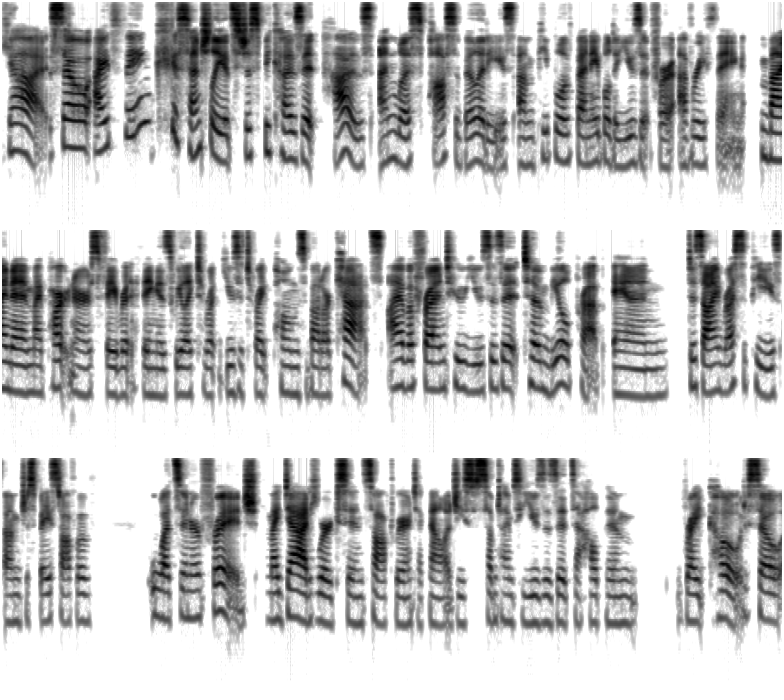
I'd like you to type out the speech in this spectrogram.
Yeah. So I think essentially it's just because it has endless possibilities. Um, people have been able to use it for everything. Mine and my partner's favorite thing is we like to write, use it to write poems about our cats. I have a friend who uses it to meal prep and design recipes um, just based off of what's in her fridge. My dad works in software and technology, so sometimes he uses it to help him write code. So,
